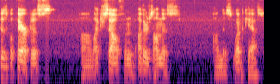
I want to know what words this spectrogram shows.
physical therapists, uh, like yourself and others on this on this webcast,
